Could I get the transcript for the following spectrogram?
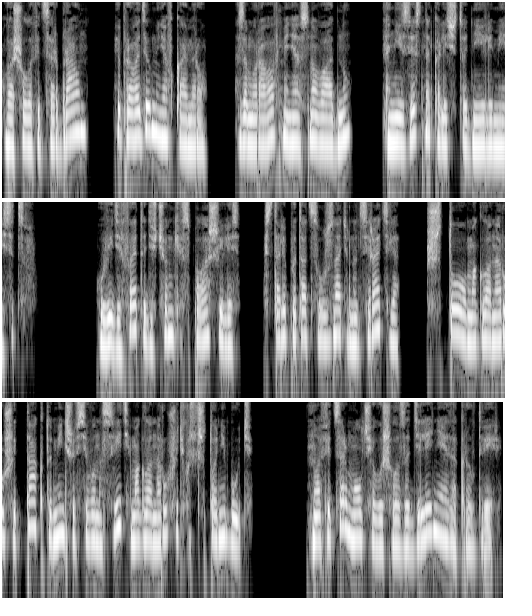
Вошел офицер Браун и проводил меня в камеру, замуровав меня снова одну на неизвестное количество дней или месяцев. Увидев это, девчонки всполошились стали пытаться узнать у надзирателя, что могла нарушить та, кто меньше всего на свете могла нарушить хоть что-нибудь. Но офицер молча вышел из отделения и закрыл дверь.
